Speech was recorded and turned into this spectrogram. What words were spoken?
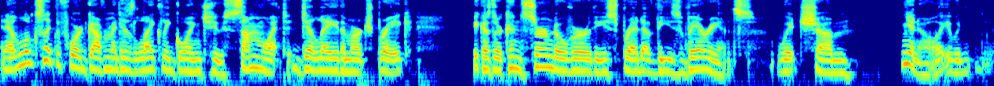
And it looks like the Ford government is likely going to somewhat delay the March break because they're concerned over the spread of these variants, which, um, you know, it would,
